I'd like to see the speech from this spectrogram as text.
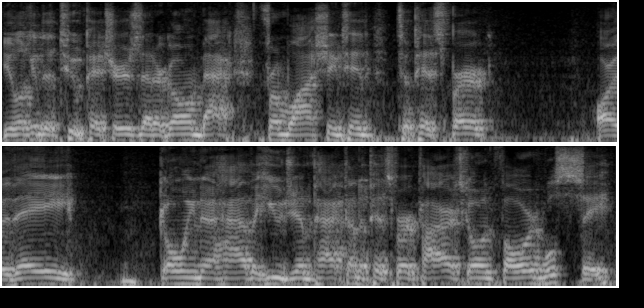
You look at the two pitchers that are going back from Washington to Pittsburgh. Are they going to have a huge impact on the Pittsburgh Pirates going forward? We'll see.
